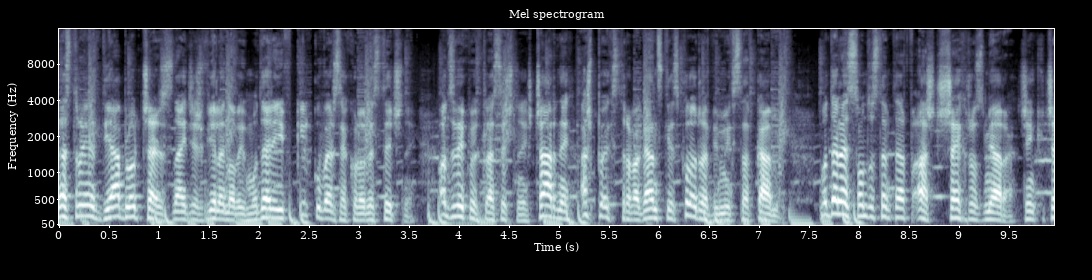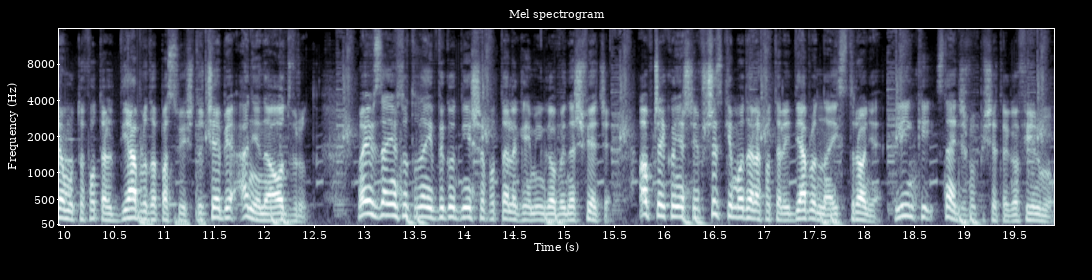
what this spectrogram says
Na stronie Diablo Chairs znajdziesz wiele nowych modeli w kilku wersjach kolorystycznych, od zwykłych klasycznych czarnych, aż po ekstrawaganckie z kolorowymi wstawkami. Modele są dostępne w aż trzech rozmiarach, dzięki czemu to fotel Diablo dopasuje się do Ciebie, a nie na odwrót. Moim zdaniem są to najwygodniejsze fotele gamingowe na świecie. Obczaj koniecznie wszystkie modele foteli Diablo na ich stronie. Linki znajdziesz w opisie tego filmu.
